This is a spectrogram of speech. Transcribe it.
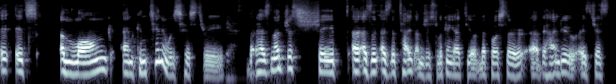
it, it's a long and continuous history yes. that has not just shaped uh, as the, as the title. I'm just looking at your the poster uh, behind you. It's just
